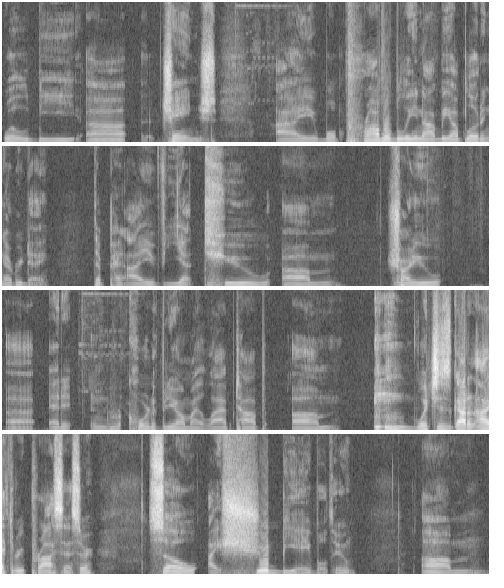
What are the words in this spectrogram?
will be uh, changed. I will probably not be uploading every day. Dep- I've yet to um, try to uh, edit and record a video on my laptop, um, which has got an i3 processor, so I should be able to. Um,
